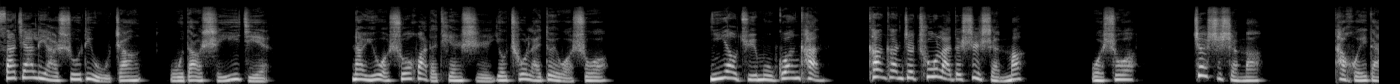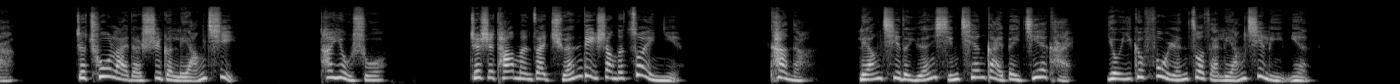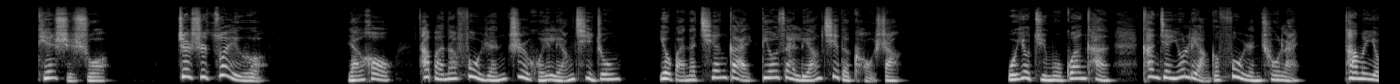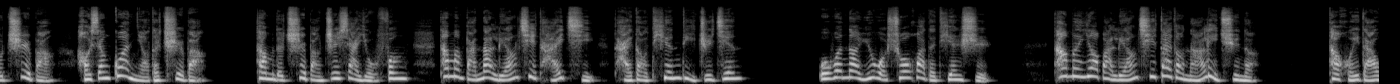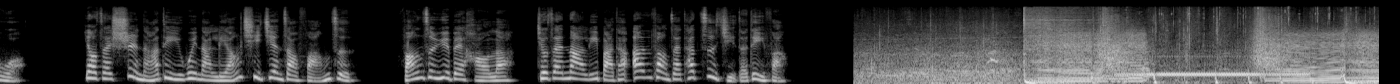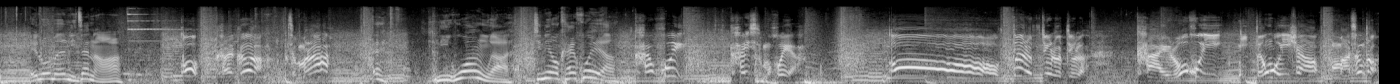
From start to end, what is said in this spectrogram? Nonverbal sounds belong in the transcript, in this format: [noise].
撒迦利亚书第五章五到十一节，那与我说话的天使又出来对我说：“你要举目观看，看看这出来的是什么？”我说：“这是什么？”他回答：“这出来的是个凉气。”他又说：“这是他们在全地上的罪孽。看哪，凉气的圆形铅盖被揭开，有一个妇人坐在凉气里面。”天使说。这是罪恶。然后他把那妇人置回凉气中，又把那铅盖丢在凉气的口上。我又举目观看，看见有两个妇人出来，他们有翅膀，好像鹳鸟的翅膀。他们的翅膀之下有风，他们把那凉气抬起，抬到天地之间。我问那与我说话的天使：“他们要把凉气带到哪里去呢？”他回答我：“要在示拿地为那凉气建造房子。”房子预备好了，就在那里把它安放在他自己的地方。哎，罗门，你在哪儿？哦，凯哥，怎么了？哎，你忘了今天要开会啊？开会？开什么会啊？哦，对了对了对了，凯罗会议，你等我一下啊，马上到。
